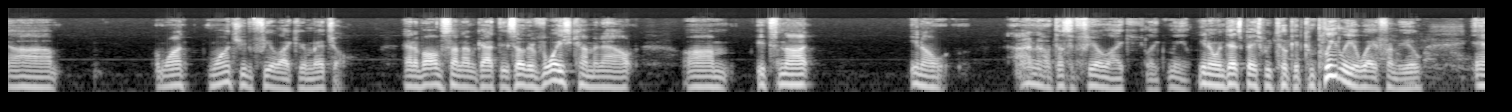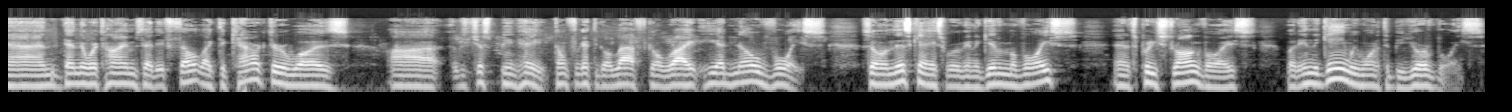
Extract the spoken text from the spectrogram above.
uh, I want want you to feel like you're Mitchell. And if all of a sudden I've got this other voice coming out, um, it's not, you know, I don't know, it doesn't feel like like me. You know, in Dead Space we took it completely away from you. And then there were times that it felt like the character was uh, it was just being, hey, don't forget to go left, go right. He had no voice. So in this case, we're going to give him a voice, and it's a pretty strong voice. But in the game, we want it to be your voice.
